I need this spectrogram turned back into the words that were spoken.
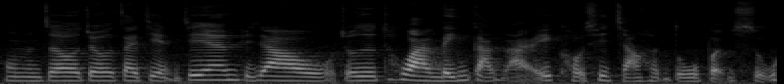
我们之后就再见。今天比较就是突然灵感来，一口气讲很多本书。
